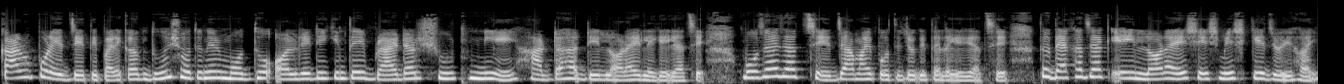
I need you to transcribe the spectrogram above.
কার উপরে যেতে পারে। কারণ দুই সতীনের মধ্যে অলরেডি কিন্তু এই ব্রাইডাল শুট নিয়ে হাড্ডাহাড্ডি লড়াই লেগে গেছে। বোঝাই যাচ্ছে জামাই প্রতিযোগিতা লেগে গেছে। তো দেখা যাক এই লড়াইয়ে শেষমেশ কে জয়ী হয়।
